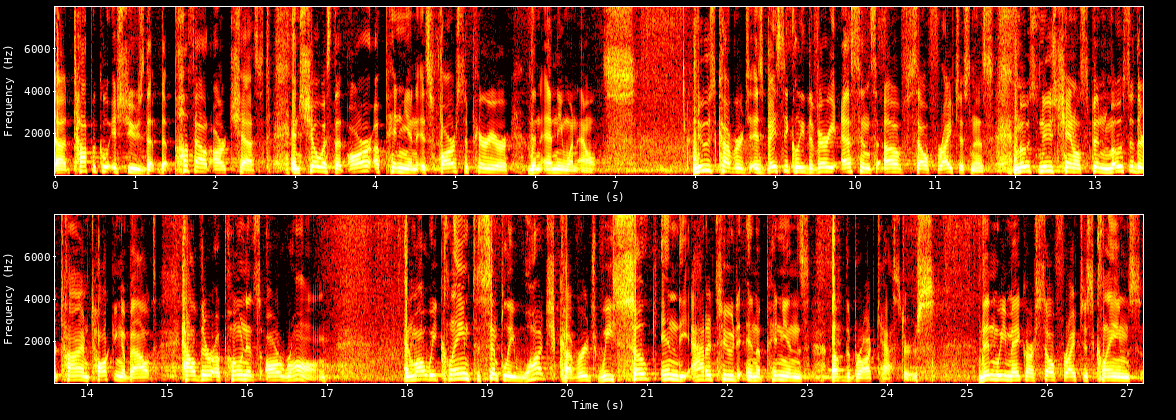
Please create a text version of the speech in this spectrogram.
uh, topical issues that, that puff out our chest and show us that our opinion is far superior than anyone else. News coverage is basically the very essence of self righteousness. Most news channels spend most of their time talking about how their opponents are wrong. And while we claim to simply watch coverage, we soak in the attitude and opinions of the broadcasters. Then we make our self righteous claims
